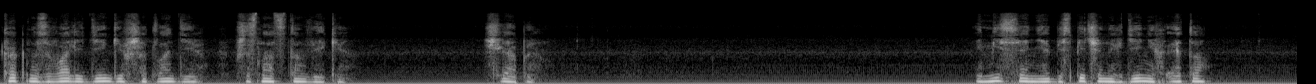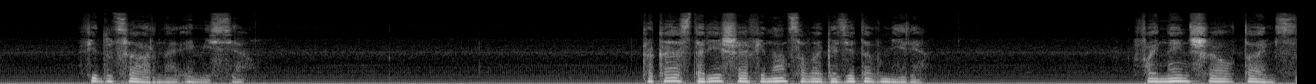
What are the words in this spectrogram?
Как называли деньги в Шотландии в XVI веке? Шляпы. Эмиссия необеспеченных денег – это фидуциарная эмиссия. Какая старейшая финансовая газета в мире? Financial Times.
